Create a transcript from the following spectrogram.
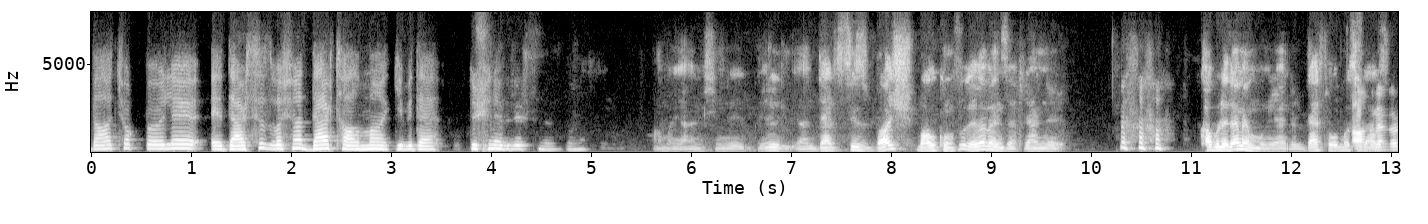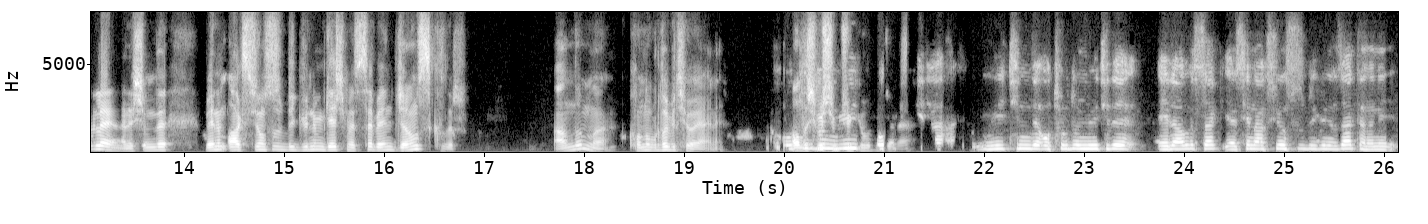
Daha çok böyle e, dersiz başına dert alma gibi de düşünebilirsiniz bunu. Ama yani şimdi Beril yani dertsiz baş balkonsuz eve benzer. Yani kabul edemem bunu yani. Dert olması Aynen lazım. öyle yani. Şimdi benim aksiyonsuz bir günüm geçmese benim canım sıkılır. Anladın mı? Konu burada bitiyor yani. Oturduğun Alışmışım çünkü bu düzene. mühitinde oturduğun mühiti de ele alırsak ya senin aksiyonsuz bir günün zaten hani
